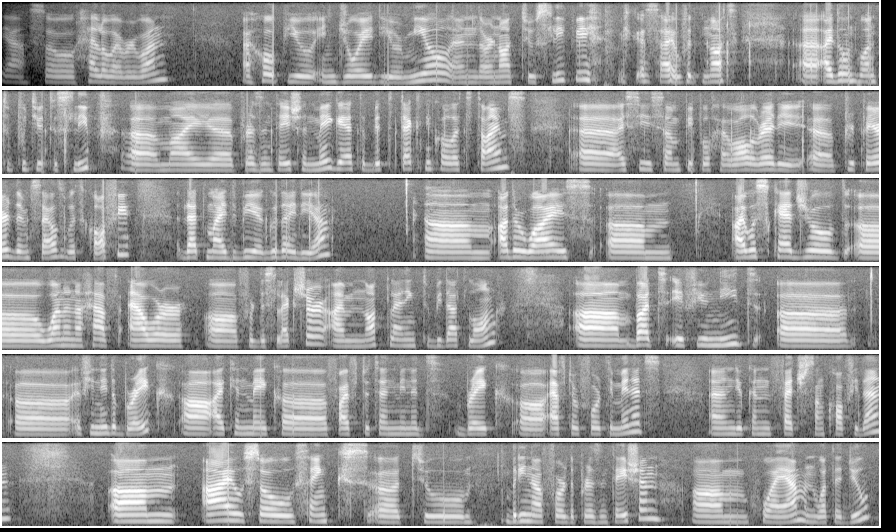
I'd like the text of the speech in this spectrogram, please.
Yeah, so hello everyone. I hope you enjoyed your meal and are not too sleepy because I would not, uh, I don't want to put you to sleep. Uh, my uh, presentation may get a bit technical at times. Uh, I see some people have already uh, prepared themselves with coffee. That might be a good idea. Um, otherwise, um, I was scheduled uh, one and a half hour uh, for this lecture. I'm not planning to be that long. Um, but if you need uh, uh if you need a break, uh, I can make a five to ten minute break uh, after 40 minutes, and you can fetch some coffee then. Um, I also thanks to Brina for the presentation, um, who I am and what I do.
